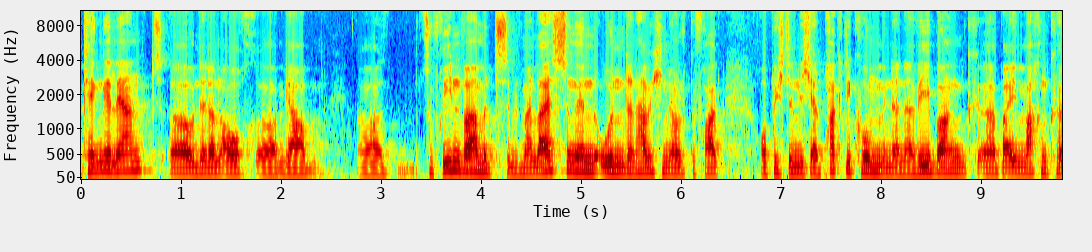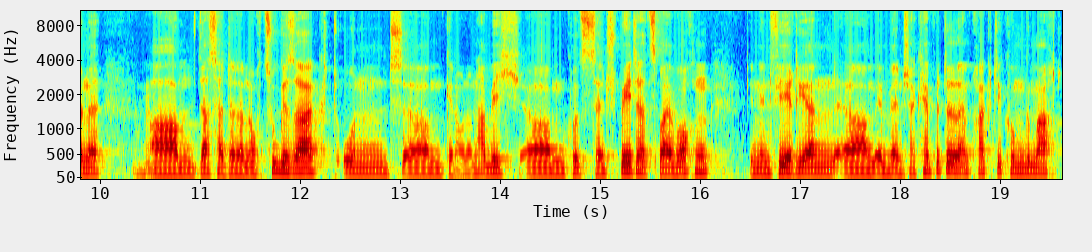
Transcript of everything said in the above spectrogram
kennengelernt äh, und der dann auch ähm, ja, äh, zufrieden war mit, mit meinen Leistungen. Und dann habe ich ihn auch gefragt, ob ich denn nicht ein Praktikum in der NRW-Bank äh, bei ihm machen könne. Mhm. Ähm, das hat er dann auch zugesagt und ähm, genau, dann habe ich kurze Zeit später, zwei Wochen in den Ferien im Venture Capital ein Praktikum gemacht.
